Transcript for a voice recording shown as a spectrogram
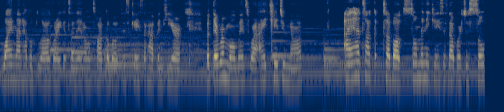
Why not have a blog where I get to, you know, talk about this case that happened here? But there were moments where I kid you not, I had talked about so many cases that were just so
